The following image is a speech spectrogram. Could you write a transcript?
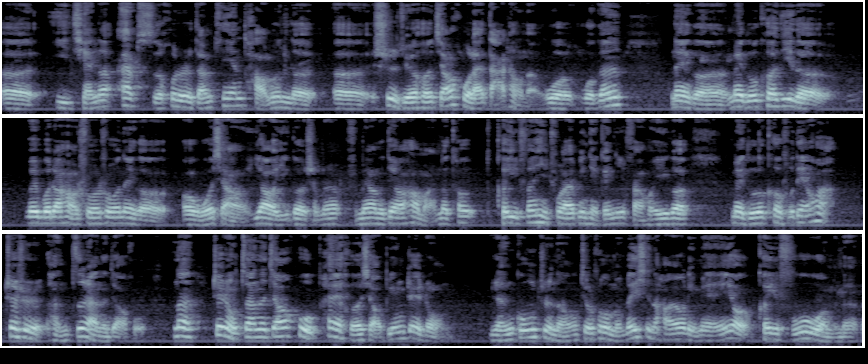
呃，以前的 apps 或者是咱们今天讨论的呃视觉和交互来达成的。我我跟那个魅族科技的微博账号说说那个哦，我想要一个什么什么样的电话号码，那它可以分析出来，并且给你返回一个魅族的客服电话，这是很自然的交互。那这种自然的交互配合小兵这种人工智能，就是说我们微信的好友里面也有可以服务我们的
